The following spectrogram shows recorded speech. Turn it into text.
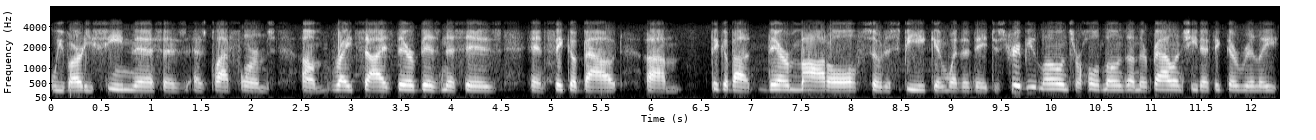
we've already seen this as, as platforms um, right size their businesses and think about um, think about their model, so to speak, and whether they distribute loans or hold loans on their balance sheet. I think they're really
